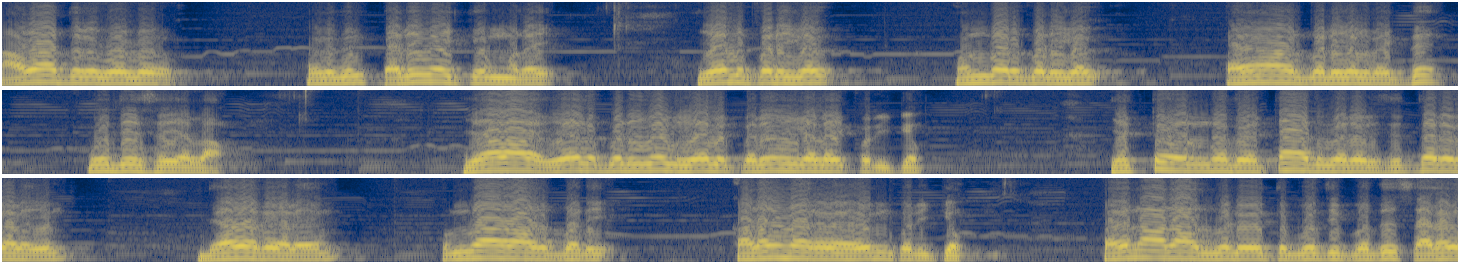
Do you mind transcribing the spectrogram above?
நவராத்திரி கொழு பொழுதில் படி வைக்கும் முறை. ஏழு படிகள் ஒன்பது படிகள் பதினாறு படிகள் வைத்து பூஜை செய்யலாம். ஏழா ஏழு படிகள் ஏழு பிறவிகளை குறிக்கும். எட்டு ஒன்பது எட்டாவது பிறகு சித்தர்களையும் தேவர்களையும் ஒன்பதாவது படி கடவுளர்களையும் குறிக்கும். பதினாறாவது படி வைத்து பூஜிப்பது சகல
